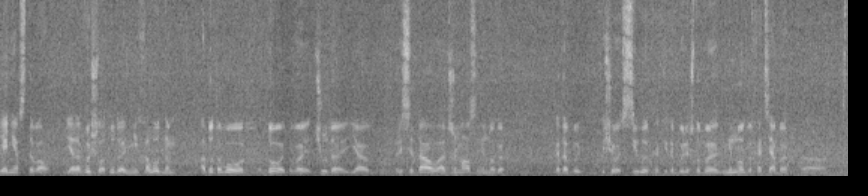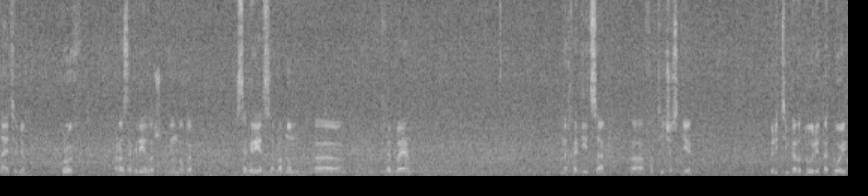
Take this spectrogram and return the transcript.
я не остывал. Я вышел оттуда не холодным, а до того, до этого чуда я приседал, отжимался немного, когда бы еще силы какие-то были, чтобы немного хотя бы, э, знаете ли, кровь разогрела, чтобы немного согреться. В одном э, ХБ находиться э, фактически при температуре такой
